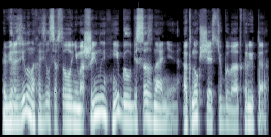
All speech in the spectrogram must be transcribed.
Верзила находился в салоне машины и был без сознания. Окно, к счастью, было открыто.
